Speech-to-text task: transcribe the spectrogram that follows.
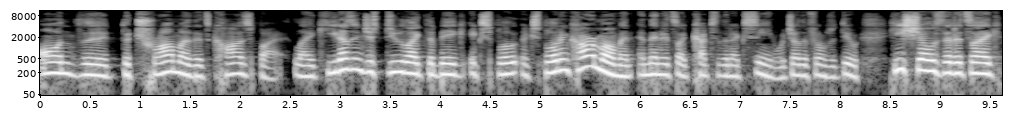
on the the trauma that's caused by it like he doesn't just do like the big explode exploding car moment and then it's like cut to the next scene which other films would do he shows that it's like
